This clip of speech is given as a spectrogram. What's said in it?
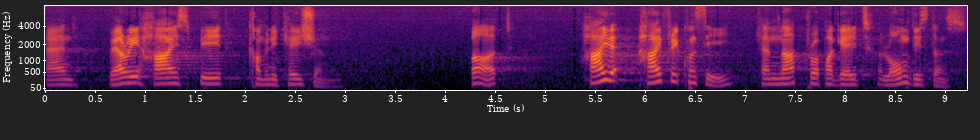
and very high-speed communication. But high, high frequency cannot propagate long distance.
